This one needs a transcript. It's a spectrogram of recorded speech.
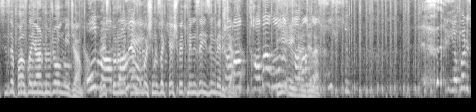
Size fazla yardımcı olmayacağım. Olma, Restoranı bana kendi ne? başınıza keşfetmenize izin vereceğim. Tamam tamam oğlum İyi tamam eğlenceler. oğlum, sus. Yaparız.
